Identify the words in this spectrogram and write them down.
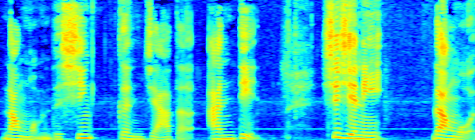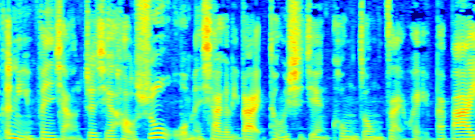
让我们的心更加的安定。谢谢你，让我跟您分享这些好书。我们下个礼拜同一时间空中再会，拜拜。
